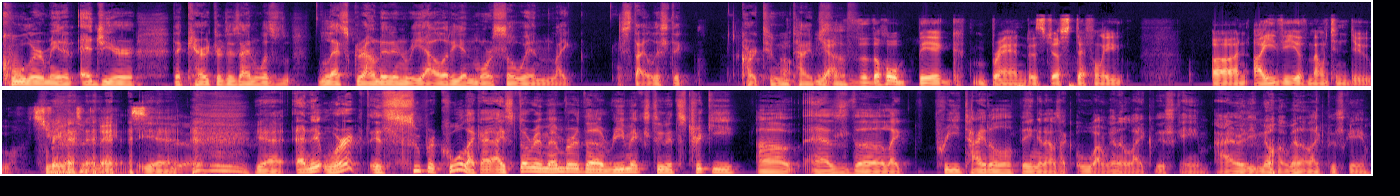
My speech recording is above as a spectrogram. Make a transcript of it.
cooler, made it edgier. The character design was less grounded in reality and more so in like stylistic cartoon oh, type Yeah, stuff. the, the whole big brand is just definitely uh, an IV of Mountain Dew straight into the veins. yeah. yeah. And it worked. It's super cool. Like I, I still remember the remix to It's Tricky uh, as the like pre-title thing. And I was like, oh, I'm gonna like this game. I already know I'm gonna like this game.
